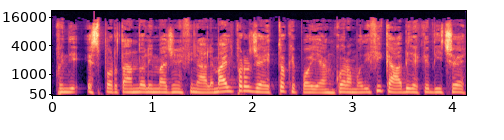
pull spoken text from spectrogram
quindi esportando l'immagine finale, ma il progetto che poi è ancora modificabile, che dice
